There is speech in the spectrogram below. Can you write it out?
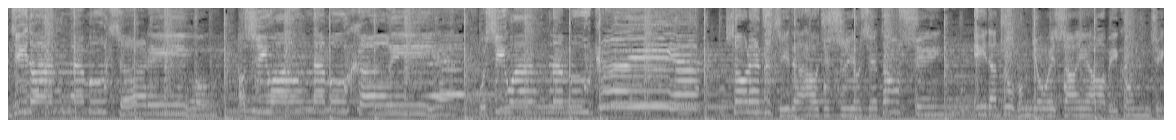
极端但不彻底。哦好希望但不合理，我喜欢但不可以。收敛自己的好，只是有些动心，一旦触碰就会上瘾，好比空气。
